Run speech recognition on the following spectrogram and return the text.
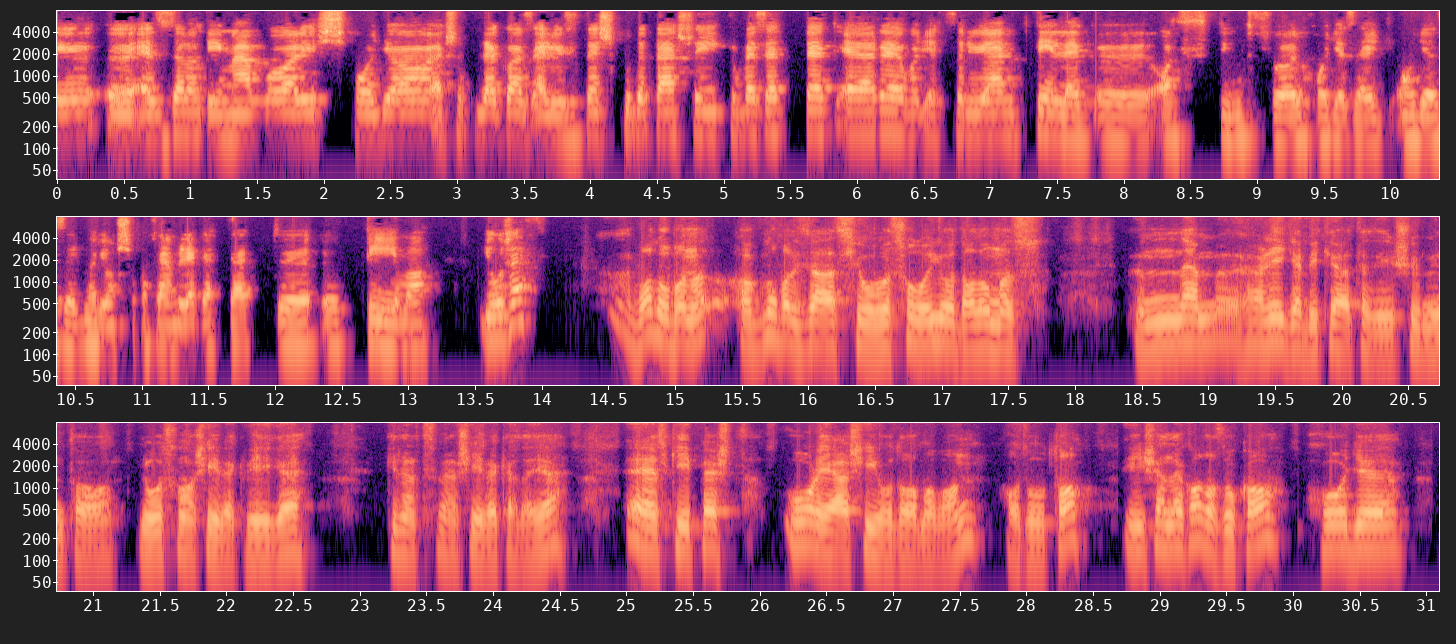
ezzel a témával, és hogy a, esetleg az előzetes kutatásaik vezettek erre, vagy egyszerűen tényleg az tűnt föl, hogy ez egy, hogy ez egy nagyon sokat emlegetett téma. József? Valóban a globalizációról szóló irodalom az nem régebbi keltezésű, mint a 80-as évek vége, 90-es évek eleje. Ehhez képest óriási irodalma van azóta, és ennek az az oka, hogy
